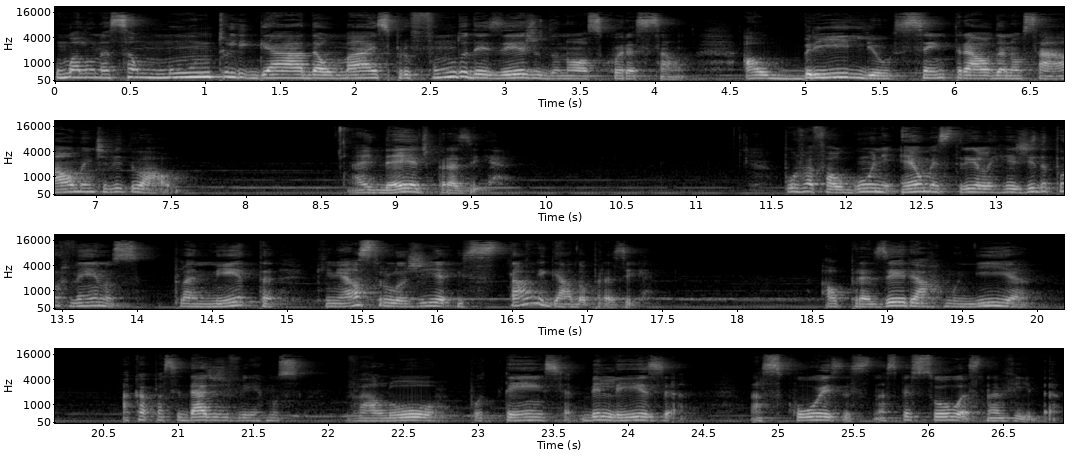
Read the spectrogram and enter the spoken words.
uma alunação muito ligada ao mais profundo desejo do nosso coração, ao brilho central da nossa alma individual a ideia de prazer. Purva Falguni é uma estrela regida por Vênus, planeta que em astrologia está ligado ao prazer. Ao prazer e à harmonia, a capacidade de vermos valor, potência, beleza nas coisas, nas pessoas, na vida.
